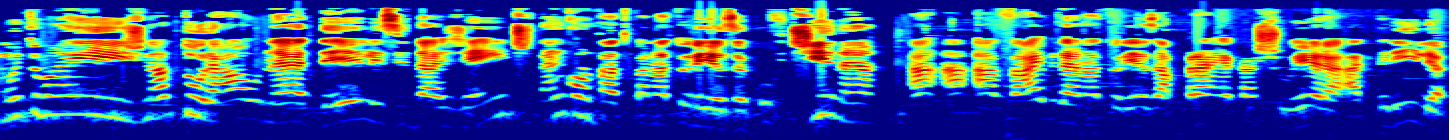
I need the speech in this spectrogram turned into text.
é muito mais natural, né, deles e da gente estar em contato com a natureza, curtir, né, a, a, a, vibe da natureza, a praia, a cachoeira, a trilha,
